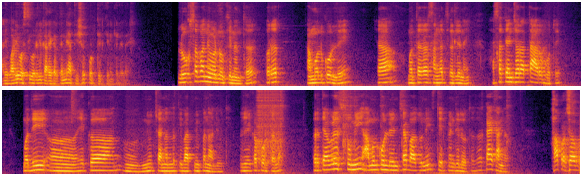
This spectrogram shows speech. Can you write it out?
आणि वाडी वस्तीवरील कार्यकर्त्यांनी अतिशय पोटतिडकीने केलेलं आहे. लोकसभा निवडणुकीनंतर परत अमोल कोल्हे या मतदारसंघात फिरले नाही असा त्यांच्यावर आता आरोप होतोय. मधी एक एका न्यूज चॅनलला ती बातमी पण आली होती म्हणजे एका पोर्टलला तर त्यावेळेस तुम्ही अमोल कोल्हेंच्या बाजूने स्टेटमेंट दिलं होतं. तर काय सांगा हा प्रचार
